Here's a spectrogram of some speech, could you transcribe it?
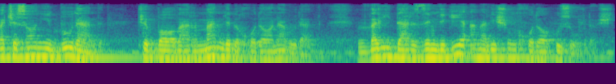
و کسانی بودند که باورمند به خدا نبودند ولی در زندگی عملیشون خدا حضور داشت.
